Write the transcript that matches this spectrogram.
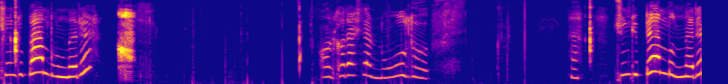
Çünkü ben bunları Arkadaşlar ne oldu? Heh. Çünkü ben bunları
